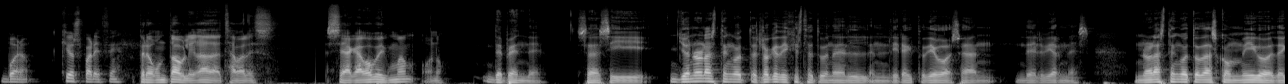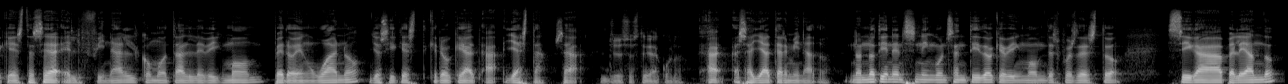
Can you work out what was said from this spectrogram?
Bueno, ¿qué os parece? Pregunta obligada, chavales. ¿Se acabó Big Mom o no? Depende. O sea, si yo no las tengo, es lo que dijiste tú en el, en el directo, Diego, o sea, en- del viernes. No las tengo todas conmigo de que este sea el final como tal de Big Mom, pero en Wano yo sí que creo que ya está. O sea, Yo eso estoy de acuerdo. o sea, ya ha terminado. No, no tiene ningún sentido que Big Mom después de esto siga peleando.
